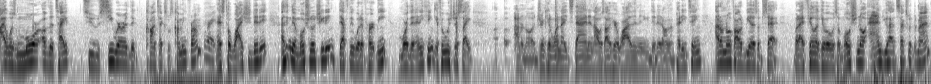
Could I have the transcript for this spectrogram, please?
I was more of the type to see where the context was coming from Right. as to why she did it. I think the emotional cheating definitely would have hurt me more than anything. If it was just like, uh, I don't know, a drinking one night stand and I was out here wilding and you did it on a petty thing, I don't know if I would be as upset. But I feel like if it was emotional and you had sex with the man,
